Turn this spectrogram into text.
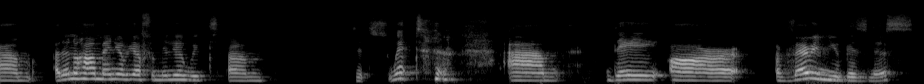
Um, i don't know how many of you are familiar with um, is it sweat? Um, they are a very new business.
